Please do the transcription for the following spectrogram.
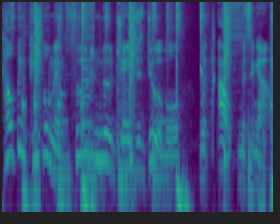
helping people make food and mood changes doable without missing out.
